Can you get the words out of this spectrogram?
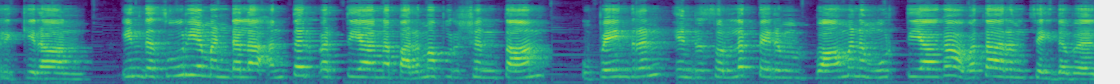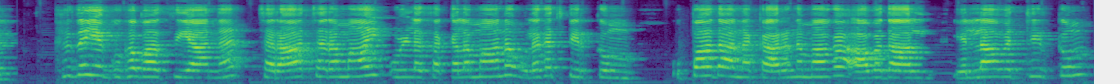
இருக்கிறான். இந்த சூரிய மண்டல அந்தர்வர்த்தியான பரமபுருஷன் தான் உபேந்திரன் என்று சொல்லப்பெறும் வாமன மூர்த்தியாக அவதாரம் செய்தவர். ஹிருதய குகவாசியான சராச்சரமாய் உள்ள சகலமான உலகத்திற்கும் உபாதான காரணமாக ஆவதால் எல்லாவற்றிற்கும்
